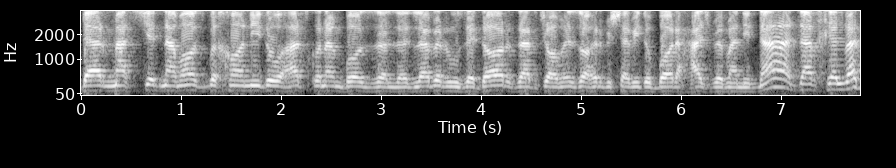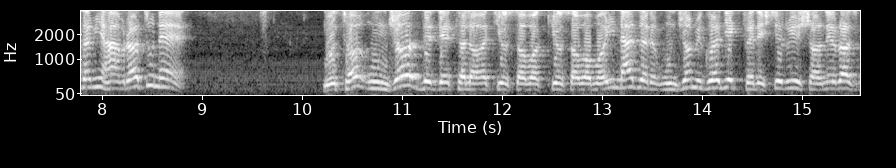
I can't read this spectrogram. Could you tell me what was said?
در مسجد نماز بخوانید و عرض کنم باز لب روزدار در جامعه ظاهر بشوید و بار حج ببندید. نه در خلوت هم این همراهتونه. منتها اونجا ضد اطلاعاتی و ساواکی و سوامایی نداره. اونجا می‌گوید یک فرشته روی شانه راست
